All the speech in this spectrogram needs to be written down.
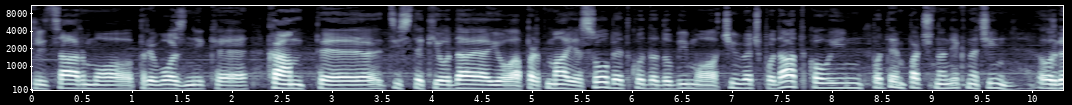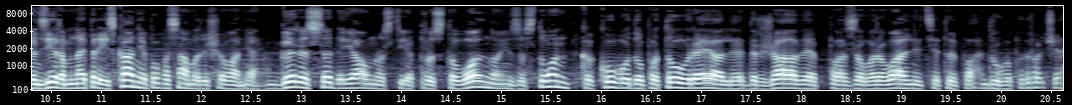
klicarmo, prevoznike, kampe, tiste, ki oddajajo apartmaje sobe, tako da dobimo čim več podatkov in potem pač na nek način organiziramo najprej iskanje, pa pa samo reševanje. GRS dejavnost je prostovoljno in zaston, kako bodo pa to urejale države, pa zavarovalnice, to je pa drugo področje.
